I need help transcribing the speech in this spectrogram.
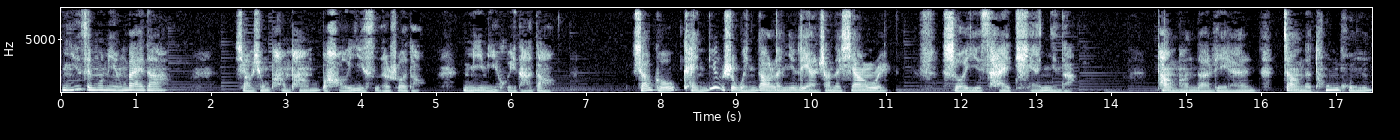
你怎么明白的？小熊胖胖不好意思的说道：“咪咪回答道，小狗肯定是闻到了你脸上的香味，所以才舔你的。”胖胖的脸涨得通红，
